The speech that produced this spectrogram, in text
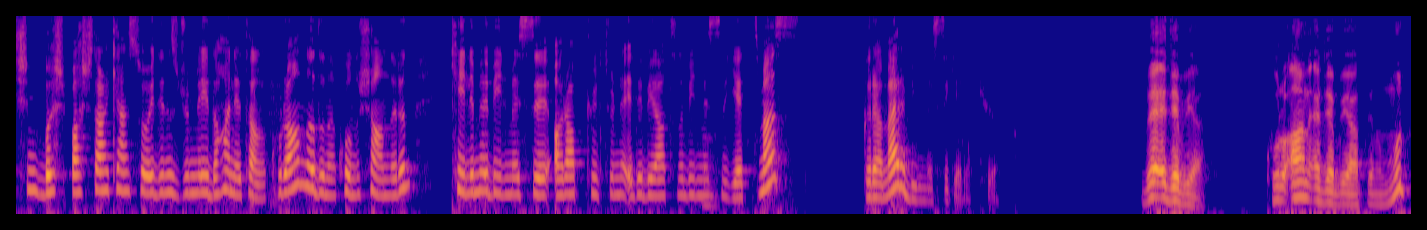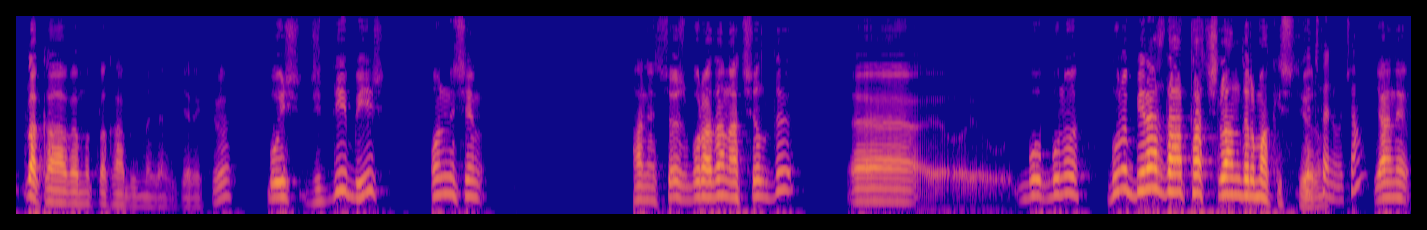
şimdi baş, başlarken söylediğiniz cümleyi daha net anladım. Kur'an adına konuşanların kelime bilmesi, Arap kültürünü, edebiyatını bilmesi yetmez. Gramer bilmesi gerekiyor. Ve edebiyat. Kur'an edebiyatını mutlaka ve mutlaka bilmeleri gerekiyor. Bu iş ciddi bir iş. Onun için hani söz buradan açıldı. Ee, bu bunu bunu biraz daha taçlandırmak istiyorum. Lütfen hocam. Yani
